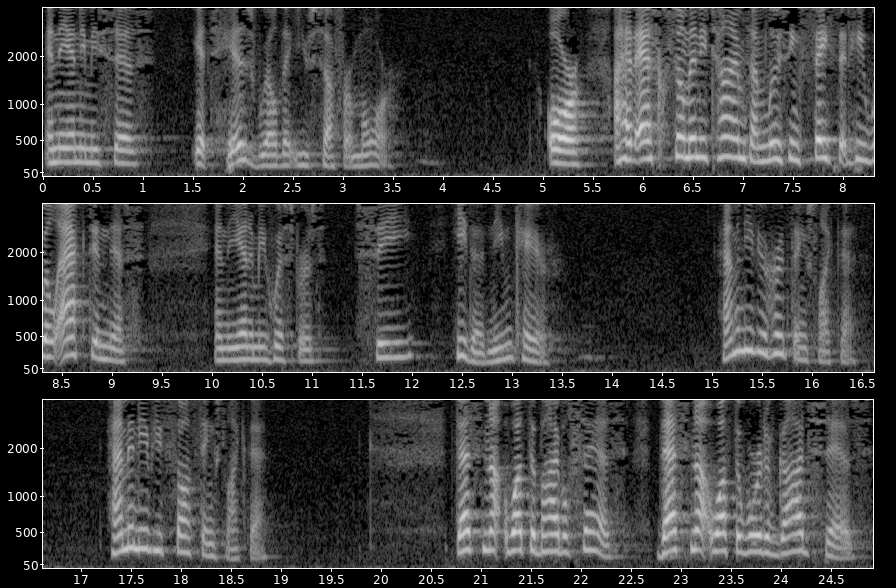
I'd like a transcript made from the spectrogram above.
And the enemy says, It's His will that you suffer more. Or, I have asked so many times, I'm losing faith that He will act in this. And the enemy whispers, See, he doesn't even care. How many of you heard things like that? How many of you thought things like that? That's not what the Bible says. That's not what the Word of God says.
